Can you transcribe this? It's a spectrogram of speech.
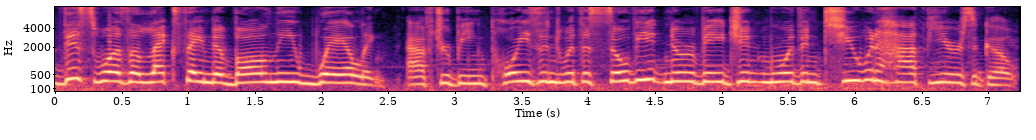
This was Alexei Navalny wailing after being poisoned with a Soviet nerve agent more than two and a half years ago.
